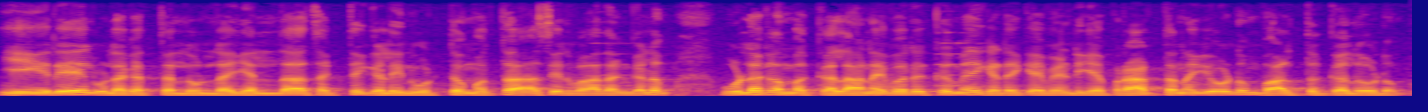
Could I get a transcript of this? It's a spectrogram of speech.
ஈரேல் உலகத்தில் உள்ள எல்லா சக்திகளின் ஒட்டுமொத்த ஆசீர்வாதங்களும் உலக மக்கள் அனைவருக்குமே கிடைக்க வேண்டிய பிரார்த்தனையோடும் வாழ்த்துக்களோடும்.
